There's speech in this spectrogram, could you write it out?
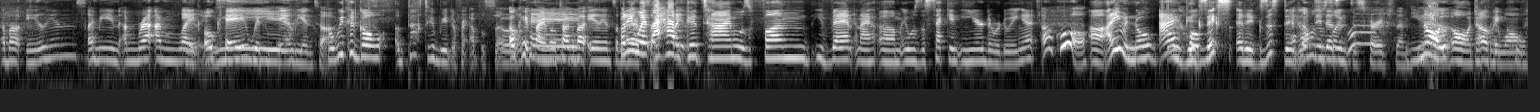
About aliens? I mean, I'm ra- I'm like okay with Yeah. alien talk. But we could go. That could be a different episode. okay, fine. We'll talk about aliens. But anyways, I had a good time. It was a fun event, and I um, it was the second year they were doing it. Uh, Oh, cool. I didn't even know I it hope- exists. It existed. I hope was it doesn't like, discourage them. No, oh, it definitely Okay, won't.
